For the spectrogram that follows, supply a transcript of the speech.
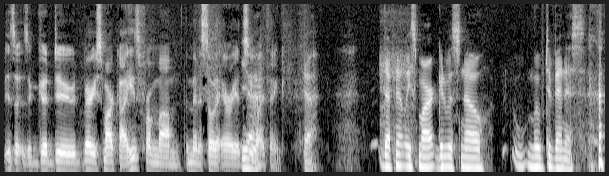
is a, is a good dude, very smart guy. He's from um, the Minnesota area too, Yeah. I think. Yeah. Definitely smart, good with snow. Moved to Venice.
